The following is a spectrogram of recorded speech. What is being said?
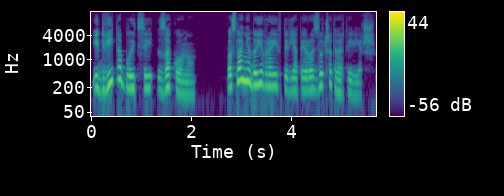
і дві таблиці закону. Послання до євреїв, 9 розділ, 4 вірш.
